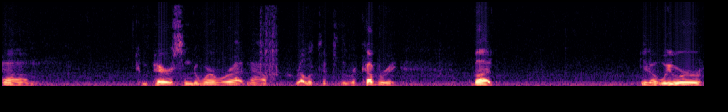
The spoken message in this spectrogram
um, comparison to where we're at now relative to the recovery. But you know, we were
